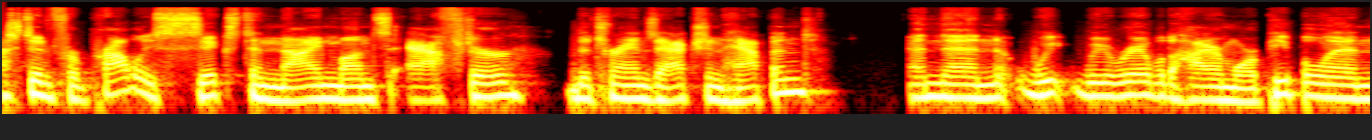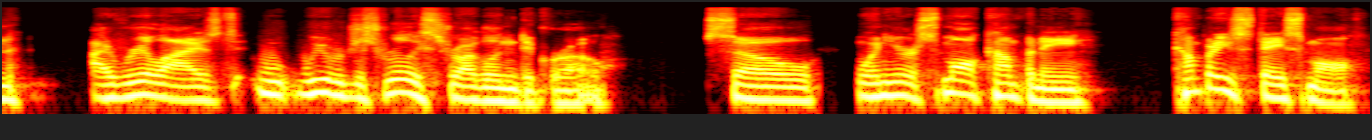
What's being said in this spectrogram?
stood for probably six to nine months after the transaction happened. And then we, we were able to hire more people in. I realized we were just really struggling to grow. So when you're a small company, companies stay small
